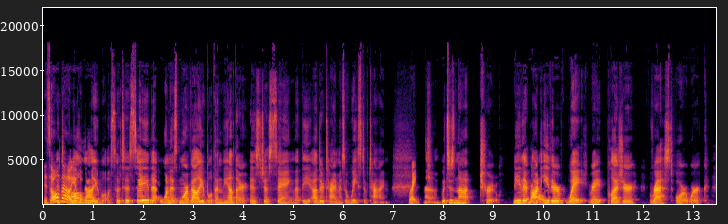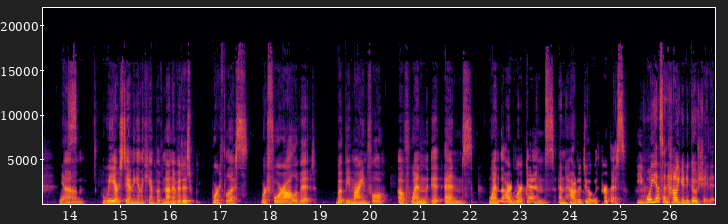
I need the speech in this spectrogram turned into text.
It's all it's valuable. All valuable. So to say that one is more valuable than the other is just saying that the other time is a waste of time. Right. Um, which is not true. Neither no. on either way, right? Pleasure, rest, or work. Yes. Um, we are standing in the camp of none of it is worthless. We're for all of it, but be mindful of when it ends, when the hard work ends, and how to do it with purpose. Well, yes, and how you negotiate it.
